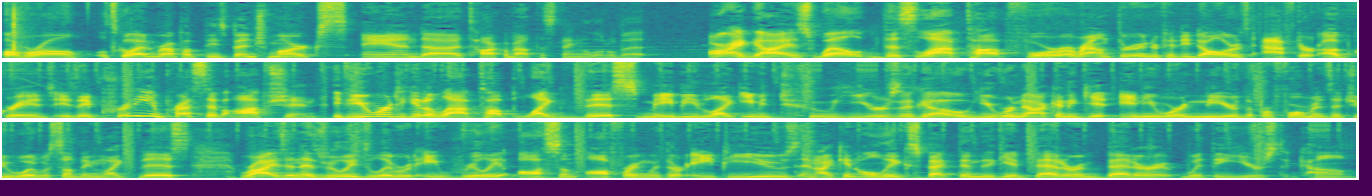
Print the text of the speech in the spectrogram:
overall, let's go ahead and wrap up these benchmarks and uh, talk about this thing a little bit. All right, guys. Well, this laptop for around $350 after upgrades is a pretty impressive option. If you were to get a laptop like this, maybe like even two years ago, you were not gonna get anywhere near the performance that you would with something like this. Ryzen has really delivered a really awesome offering with their APUs, and I can only expect them to get better and better with the years to come.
